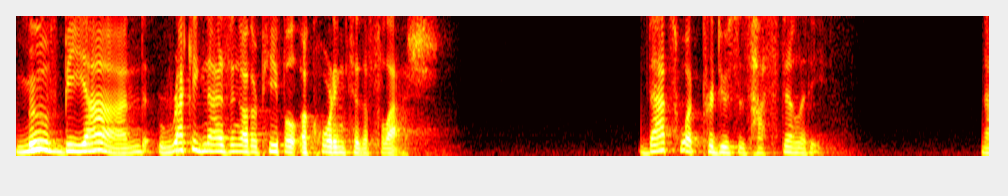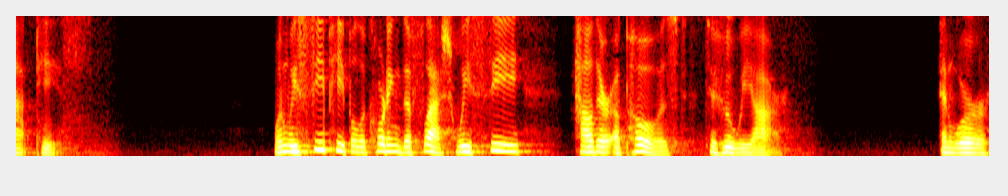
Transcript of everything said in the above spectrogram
move beyond recognizing other people according to the flesh. That's what produces hostility, not peace. When we see people according to the flesh, we see how they're opposed to who we are and we're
